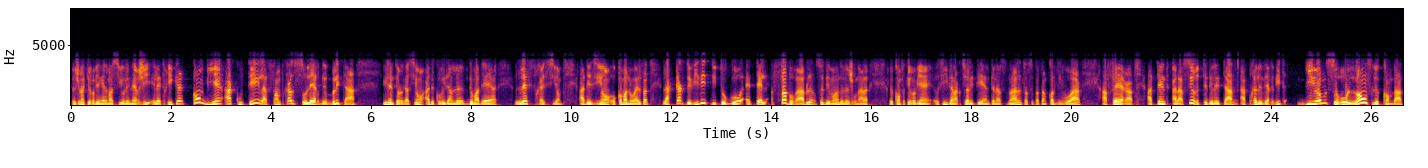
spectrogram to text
Le journal qui revient également sur l'énergie électrique. Combien a coûté la centrale solaire de Blita? Une interrogation à découvrir dans le hebdomadaire L'expression. Adhésion au Commonwealth. La carte de visite du Togo est-elle favorable? Se demande le journal. Le confrère qui revient aussi dans l'actualité internationale, ça se passe en Côte d'Ivoire faire atteinte à la sûreté de l'État après le verdict, Guillaume Soro lance le combat,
